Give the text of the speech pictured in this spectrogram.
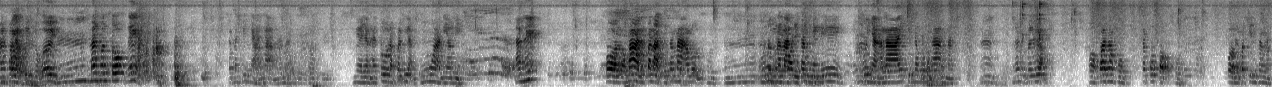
มันพออยากกินลูกเอ้ยอืมมันคนตกเนี่ยแต่มันกินหยาหยามันมันตกแม่ยังให้โตนับไปเลี้ยงงัวเดียวนี่อันนี้ปล่อยออกมาแล้วประหลัดอยู่ข้างหน้าเอาหล่นคุณอืมโอ้ หนึ่งละลายกินยังได้โอ้ยหยาลายกินทางบนข้างนะอืมนั่นจะไปเรื่องออกไปทางผมถ้าโกเกาะผมปล่อยมากินทางนั้น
